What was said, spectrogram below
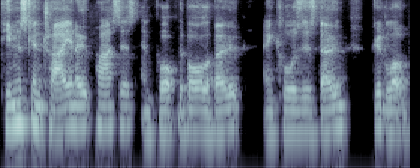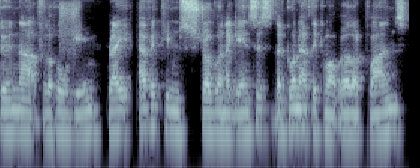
Teams can try and out passes and pop the ball about and closes down. Good luck doing that for the whole game, right? Every team's struggling against us. They're going to have to come up with other plans.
